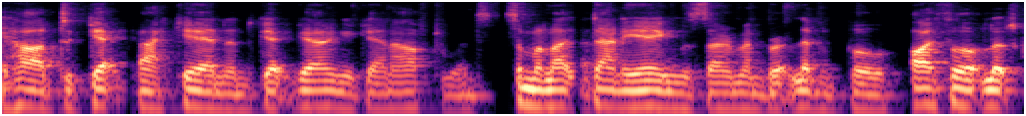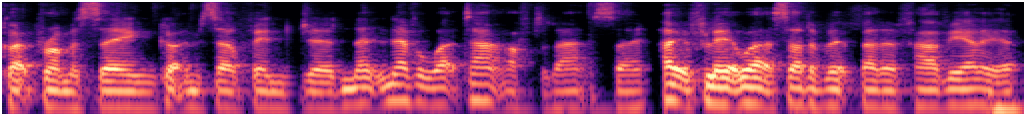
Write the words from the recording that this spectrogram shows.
hard to get back in and get going again afterwards. Someone like Danny Ings, I remember at Liverpool, I thought looked quite promising, got himself injured, ne- never worked out after that. So hopefully it works out a bit better for Harvey Elliott.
